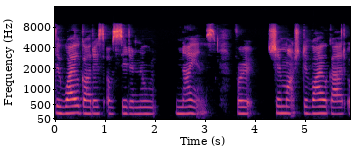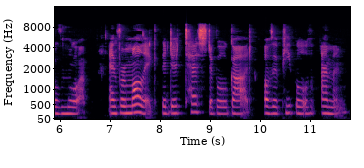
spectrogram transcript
the vile goddess of Sidonians, for Chemosh, the vile god of Moab, and for Moloch, the detestable god of the people of Ammon.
